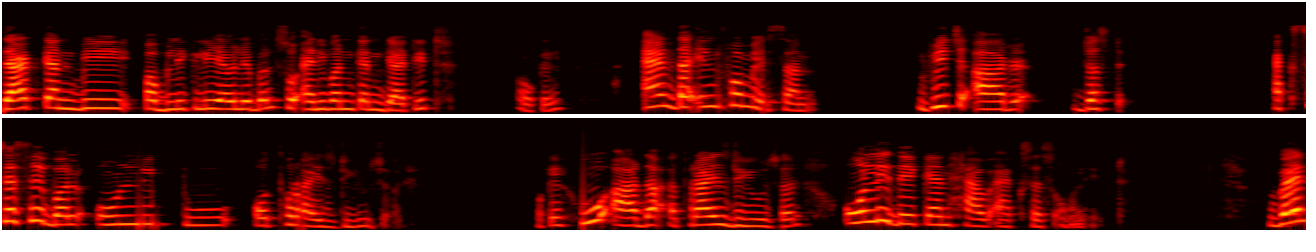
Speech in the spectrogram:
that can be publicly available so anyone can get it okay? And the information which are just accessible only to authorized user okay? Who are the authorized user only they can have access on it when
